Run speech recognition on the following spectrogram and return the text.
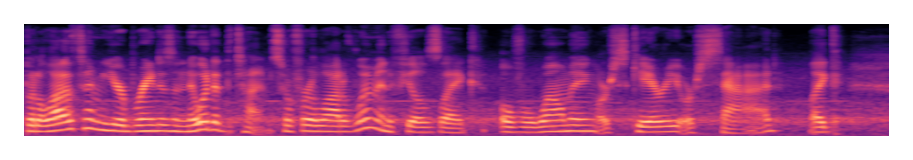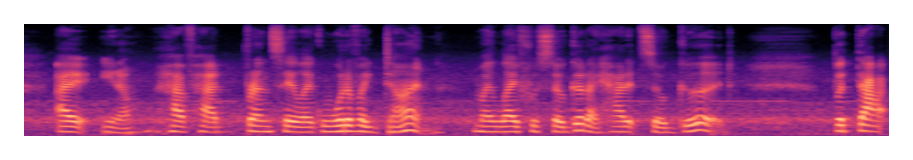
but a lot of the time, your brain doesn't know it at the time. So for a lot of women, it feels like overwhelming or scary or sad. Like I, you know, have had friends say like, "What have I done? My life was so good. I had it so good." But that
